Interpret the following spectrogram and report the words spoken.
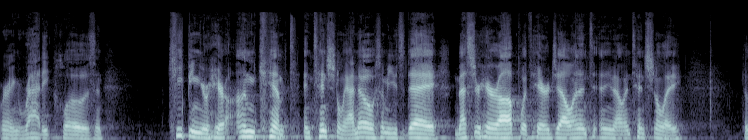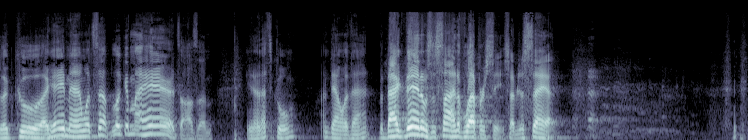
wearing ratty clothes and keeping your hair unkempt intentionally. I know some of you today mess your hair up with hair gel and you know intentionally to look cool. Like, hey man, what's up? Look at my hair. It's awesome. You know, that's cool. I'm down with that. But back then, it was a sign of leprosy, so I'm just saying.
